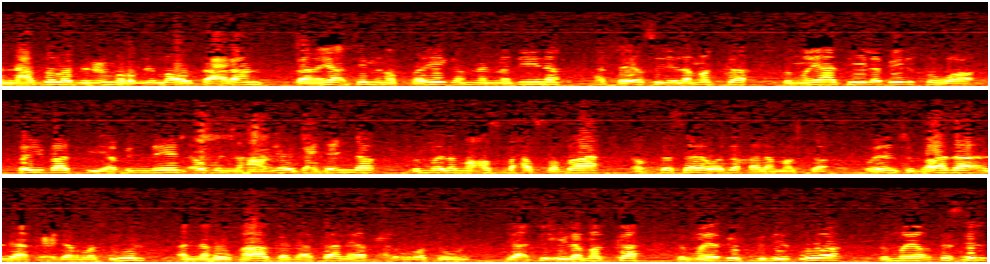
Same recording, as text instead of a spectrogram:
أن عبد الله بن عمر رضي الله تعالى عنه كان يأتي من الطريق من المدينة حتى يصل إلى مكة ثم يأتي إلى بئر طوى فيبات فيها بالليل أو بالنهار يقعد عنده ثم لما أصبح الصباح اغتسل ودخل مكة. وينسب هذا إلى فعل الرسول أنه هكذا كان يفعل الرسول. يأتي إلى مكة ثم يبيت بذي طوى ثم يغتسل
